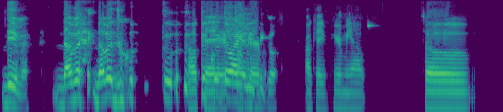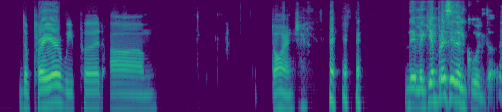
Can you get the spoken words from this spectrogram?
Dime, dame, dame tu, cu- tu, tu Okay, culto okay. evangelístico. Okay, hear me out. So, the prayer we put, um, darn. Dime, ¿quién preside el culto?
